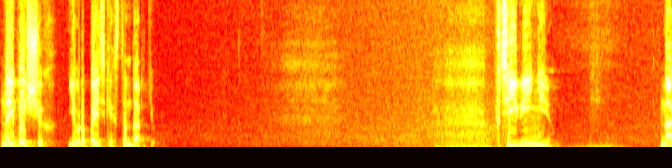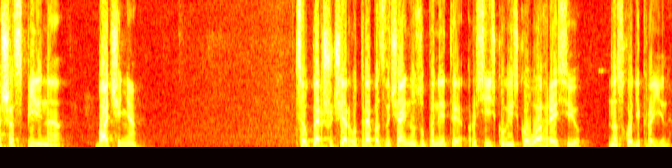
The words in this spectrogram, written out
найвищих європейських стандартів. В цій війні наше спільне бачення це в першу чергу треба, звичайно, зупинити російську військову агресію на сході країни.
